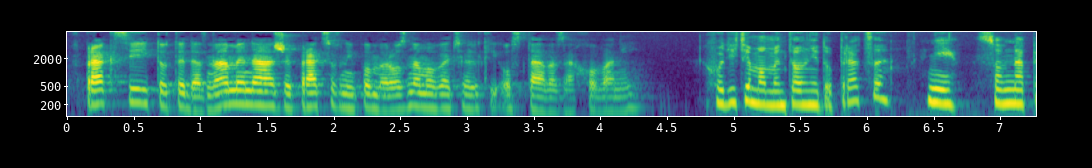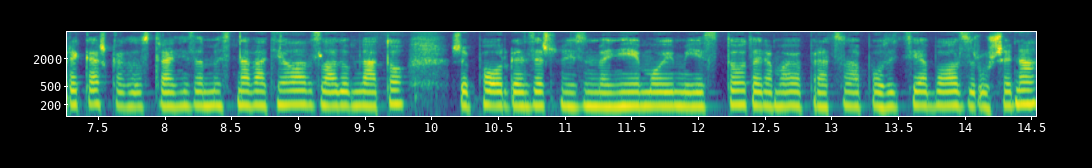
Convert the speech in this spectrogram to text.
V praxi to teda znamená, že pracovný pomer oznamovateľky ostáva zachovaný. Chodíte momentálne do práce? Nie, som na prekážkach zo strany zamestnávateľa vzhľadom na to, že po organizačnej zmene moje miesto, teda moja pracovná pozícia bola zrušená.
